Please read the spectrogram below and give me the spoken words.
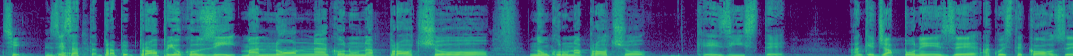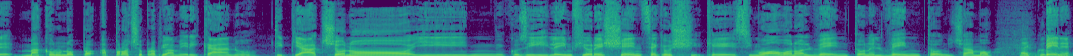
Sì, esatto. esatto proprio, proprio, così, ma non con un approccio non con un approccio che esiste anche giapponese a queste cose, ma con un oppro- approccio proprio americano. Ti piacciono i, così, le infiorescenze che, usci- che, si muovono al vento, nel vento, diciamo? Eccoti. Bene,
